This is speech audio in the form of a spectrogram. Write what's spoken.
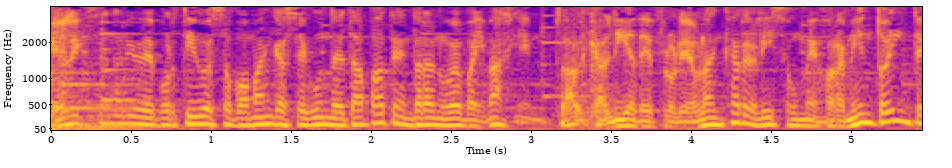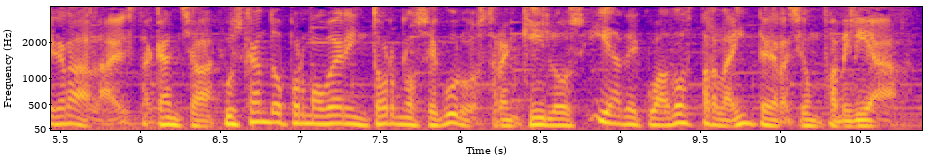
El escenario deportivo de Zapamanga segunda etapa tendrá nueva imagen. La alcaldía de Floria Blanca realiza un mejoramiento integral a esta cancha, buscando promover entornos seguros, tranquilos y adecuados para la integración familiar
